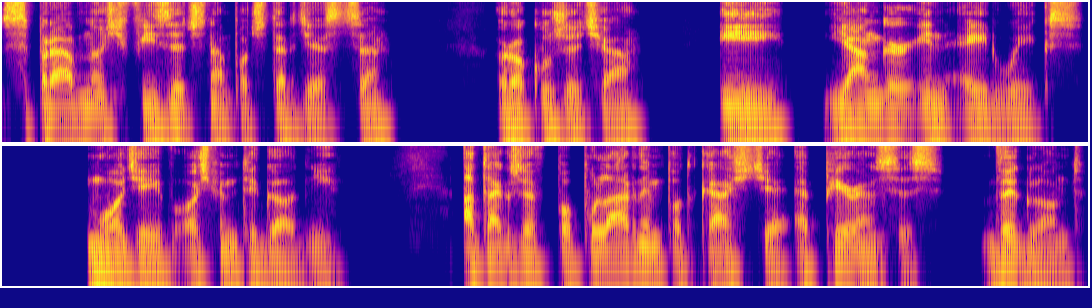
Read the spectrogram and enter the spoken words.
Sprawność fizyczna po 40, roku życia i Younger in 8 Weeks, Młodziej w 8 tygodni, a także w popularnym podcaście Appearances, Wygląd,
